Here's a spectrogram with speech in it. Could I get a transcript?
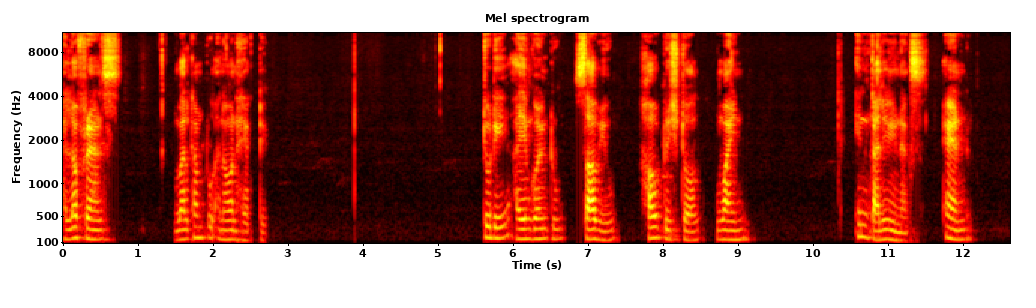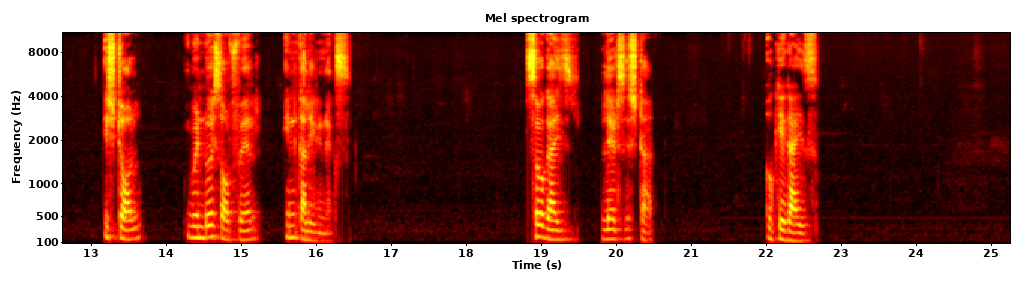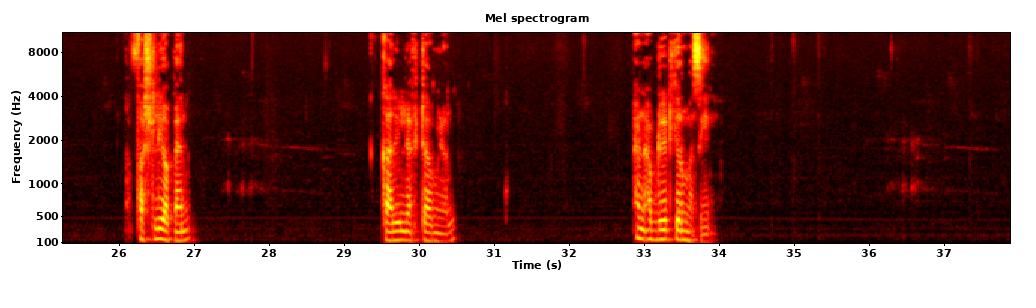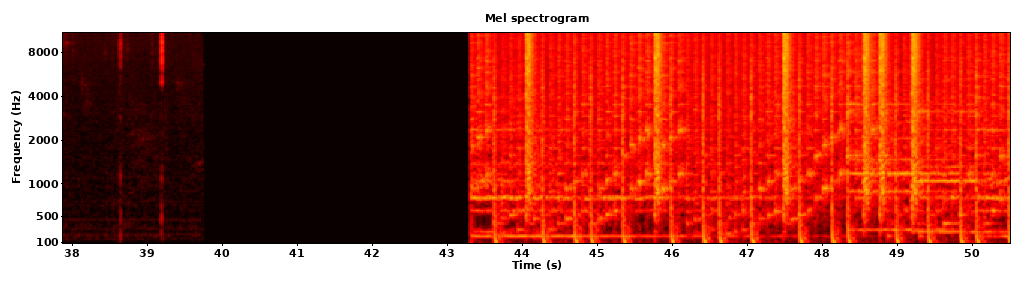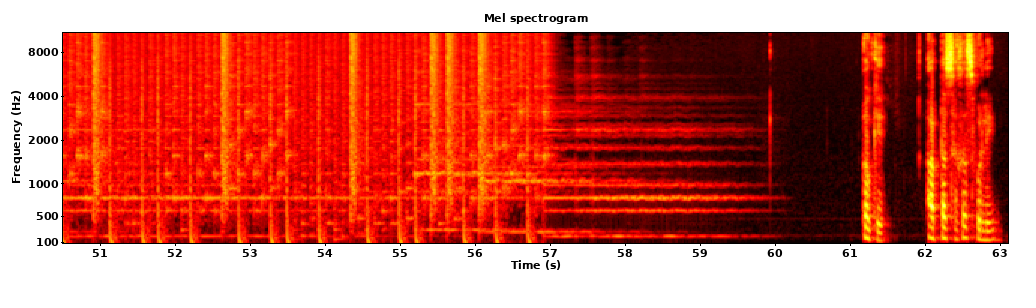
Hello friends, welcome to AnonTechTube. Today I am going to show you how to install Wine in Kali Linux and install Windows software in Kali Linux. So guys, let's start. Okay guys, firstly open Kali Linux terminal and update your machine. Okay, after successfully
